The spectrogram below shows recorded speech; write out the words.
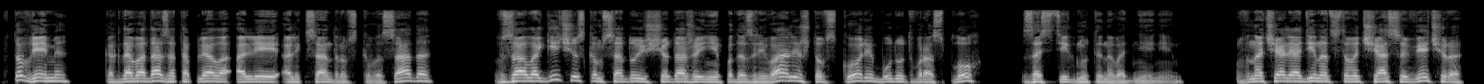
В то время, когда вода затопляла аллеи Александровского сада, в зоологическом саду еще даже и не подозревали, что вскоре будут врасплох застигнуты наводнением. В начале одиннадцатого часа вечера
